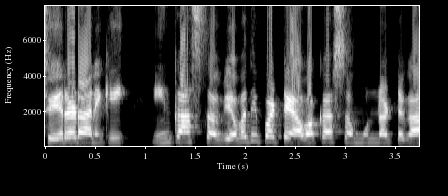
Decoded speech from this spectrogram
చేరడానికి ఇంకాస్త వ్యవధి పట్టే అవకాశం ఉన్నట్టుగా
